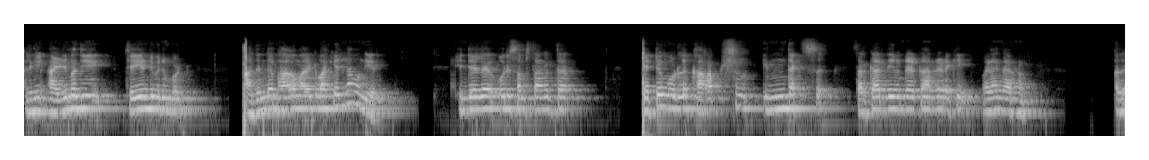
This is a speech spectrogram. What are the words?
അല്ലെങ്കിൽ അഴിമതി ചെയ്യേണ്ടി വരുമ്പോൾ അതിന്റെ ഭാഗമായിട്ട് ബാക്കിയെല്ലാം ഒന്നു ചേരും ഇന്ത്യയിലെ ഒരു സംസ്ഥാനത്ത് ഏറ്റവും കൂടുതൽ കറപ്ഷൻ ഇൻഡെക്സ് സർക്കാർ ജീവനക്കാരുടെ ഇടയ്ക്ക് വരാൻ കാരണം അത്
